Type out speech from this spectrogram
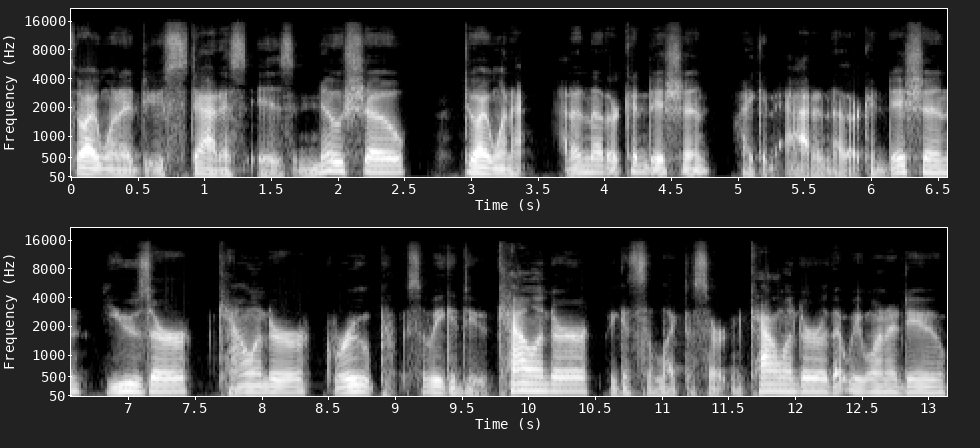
do I want to do status is no show? Do I want to add another condition? I can add another condition, user, calendar, group. So we could do calendar, we could select a certain calendar that we want to do,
